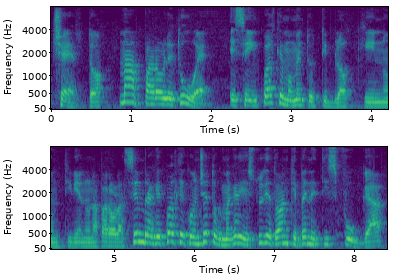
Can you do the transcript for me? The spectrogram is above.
certo, ma a parole tue, e se in qualche momento ti blocchi, non ti viene una parola, sembra che qualche concetto che magari hai studiato anche bene ti sfugga,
